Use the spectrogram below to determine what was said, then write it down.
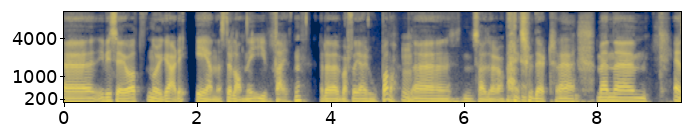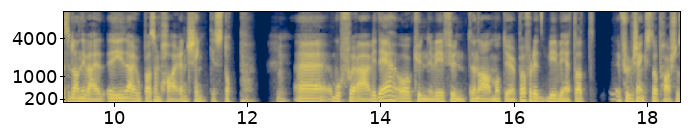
Eh, vi ser jo at Norge er det eneste landet i verden, eller i hvert fall i Europa, da. Mm. Saudi-Arabia ekskludert. Men eneste land i Europa som har en skjenkestopp. Mm. hvorfor er vi det, og kunne vi funnet en annen måte å gjøre det på? Fordi vi vet at full skjenkestopp har så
